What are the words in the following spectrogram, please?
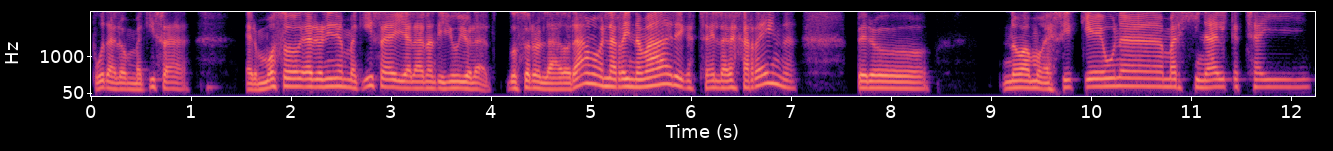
Puta, los Maquisa hermoso aerolíneas Maquisa y a la Nati Yuyo nosotros la adoramos, la reina madre, ¿cachai? La abeja reina, pero no vamos a decir que una marginal, ¿cachai?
